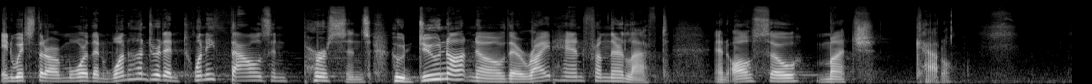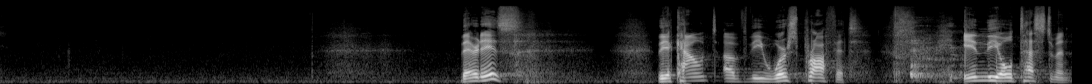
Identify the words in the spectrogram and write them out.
in which there are more than 120,000 persons who do not know their right hand from their left, and also much cattle. There it is the account of the worst prophet in the Old Testament,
